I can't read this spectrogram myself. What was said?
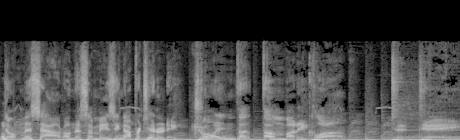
Don't miss out on this amazing opportunity. Join the Thumbody Club today.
